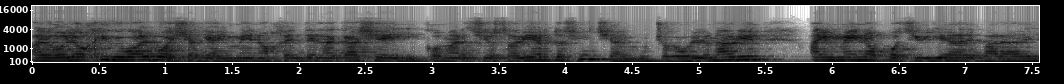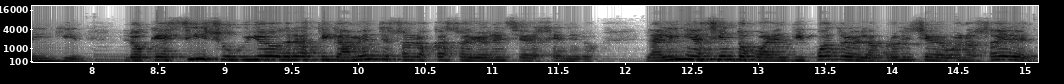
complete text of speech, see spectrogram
Algo lógico igual, porque ya que hay menos gente en la calle y comercios abiertos, y ya hay muchos que vuelven a abrir, hay menos posibilidades para delinquir. Lo que sí subió drásticamente son los casos de violencia de género. La línea 144 de la provincia de Buenos Aires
